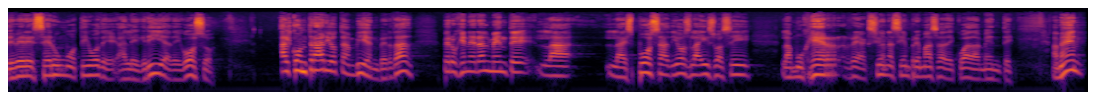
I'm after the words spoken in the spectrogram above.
debe ser un motivo de alegría, de gozo. Al contrario también, ¿verdad? Pero generalmente la, la esposa, Dios la hizo así, la mujer reacciona siempre más adecuadamente. Amén.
